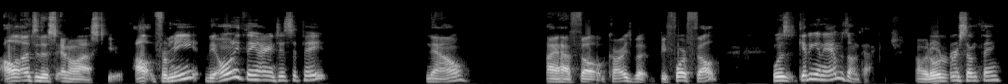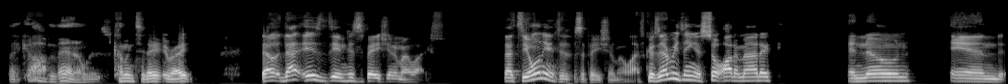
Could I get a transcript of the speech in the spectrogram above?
I'll answer this, and I'll ask you. I'll, for me, the only thing I anticipate now, I have felt cards, but before felt was getting an Amazon package. I would order something like, oh man, it's coming today, right? That that is the anticipation in my life. That's the only anticipation in my life because everything is so automatic and known and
